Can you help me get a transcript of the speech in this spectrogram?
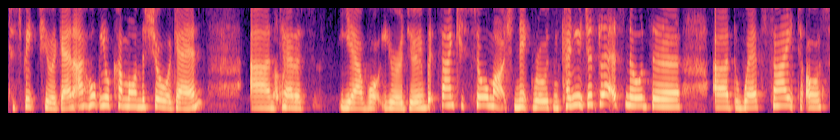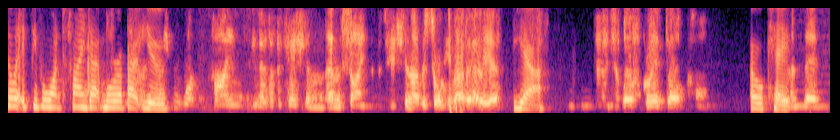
to speak to you again. I hope you'll come on the show again and tell us, yeah, what you're doing. But thank you so much, Nick Rosen. Can you just let us know the uh, the website also if people want to find out more about you? People want to find, you know, the petition and sign the petition I was talking about earlier. Yeah. Go to offgrid.com. Okay. And then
